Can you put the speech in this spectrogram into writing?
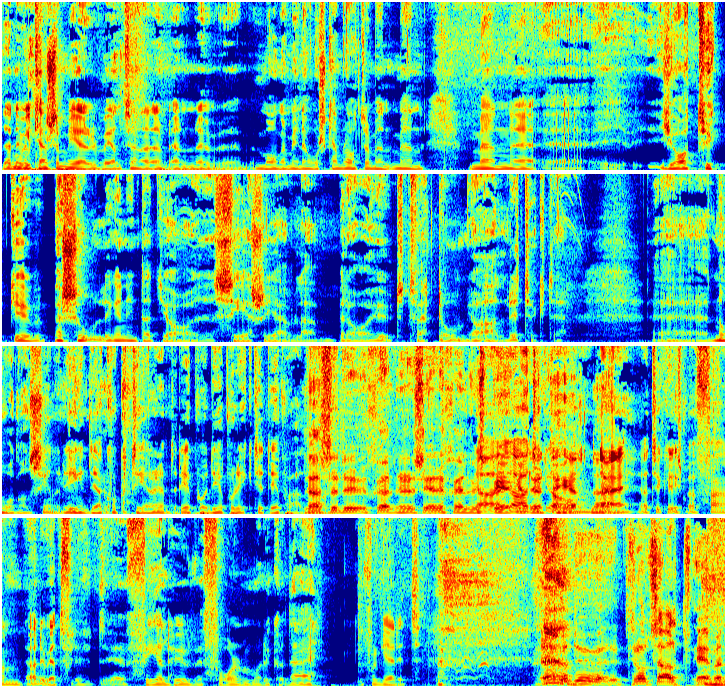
Den är väl kanske mer vältränad än, än eh, många av mina årskamrater. Men, men, men eh, jag tycker personligen inte att jag ser så jävla bra ut. Tvärtom, jag har aldrig tyckt det. Eh, någonsin. Det är inget, jag koketterar inte. Det är på, det är på riktigt, det är på allvar. Alltså du själv, när du ser dig själv i spegeln, jag du är tycker- inte ja, helt nöjd. Nej, jag tycker liksom, fan, ja du vet, fel huvudform och det, nej, forget it. Men du, trots allt, även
